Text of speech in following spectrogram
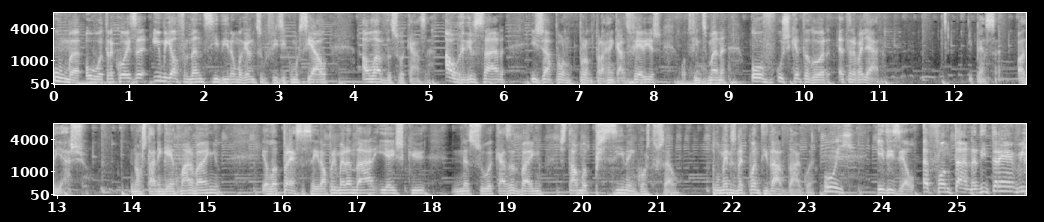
uma ou outra coisa, e o Miguel Fernando decidiram uma grande superfície comercial ao lado da sua casa. Ao regressar, e já pronto, para arrancar de férias, ou de fim de semana, houve o esquentador a trabalhar. E pensa, ó diacho, não está ninguém a tomar banho. Ele apressa a sair ao primeiro andar e eis que, na sua casa de banho, está uma piscina em construção. Pelo menos na quantidade de água. Ui. E diz ele: a fontana de Trevi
